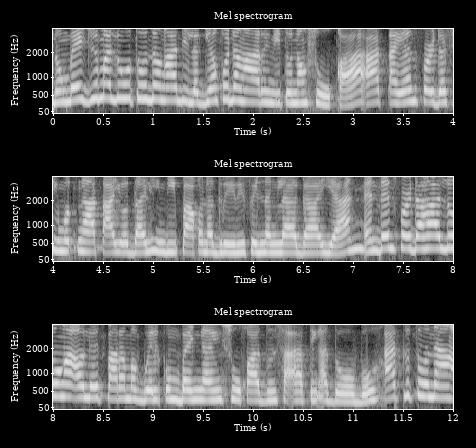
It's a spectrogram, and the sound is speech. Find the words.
Nung medyo maluto na nga, nilagyan ko na nga rin ito ng suka. At ayan, for the simot nga tayo dahil hindi pa ako nagre-refill ng lagayan. And then for the halo nga ulit para mag-well combine nga yung suka dun sa ating adobo. At luto na ang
